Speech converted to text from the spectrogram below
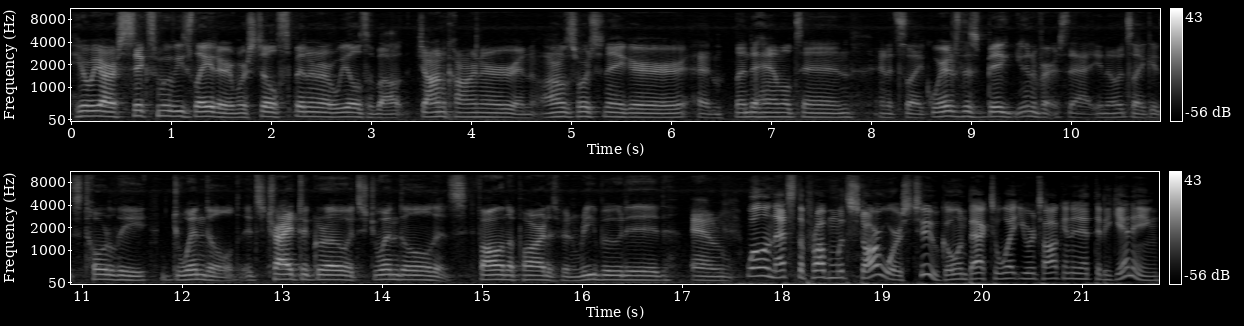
here we are, six movies later, and we're still spinning our wheels about John Connor and Arnold Schwarzenegger and Linda Hamilton and it's like where's this big universe that you know it's like it's totally dwindled. It's tried to grow. It's dwindled. It's fallen apart. It's been rebooted and well and that's the problem with star wars too. Going back to what you were talking at the beginning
